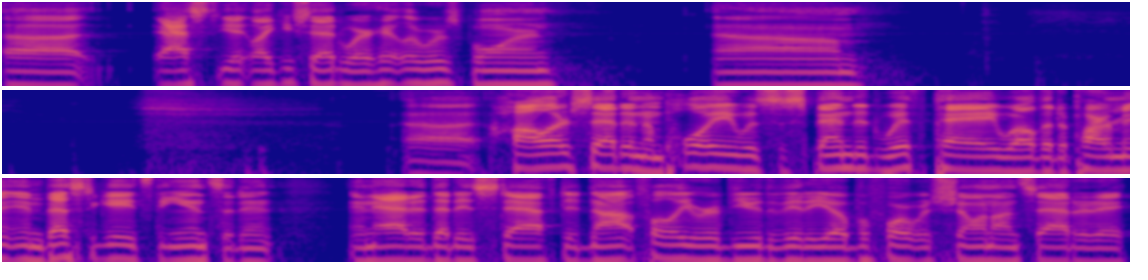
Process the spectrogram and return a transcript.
Uh, asked, like you said, where Hitler was born. Um, uh, Haller said an employee was suspended with pay while the department investigates the incident and added that his staff did not fully review the video before it was shown on Saturday,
